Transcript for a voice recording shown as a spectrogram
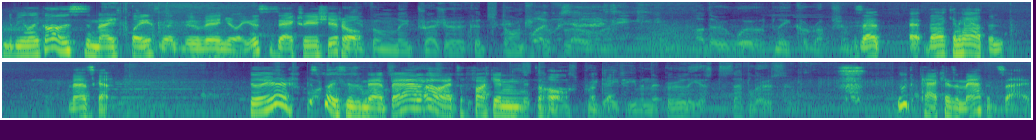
into being like, oh, this is a nice place, and then move in? You're like, this is actually a shithole. If only treasure could staunch the What was flow of thinking? otherworldly corruption. 'Cause that, that that can happen. That's got. You're like, yeah, this place isn't that bad. Oh, it's a fucking it's a hole. predate even the earliest settlers. Ooh, the pack has a map inside.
